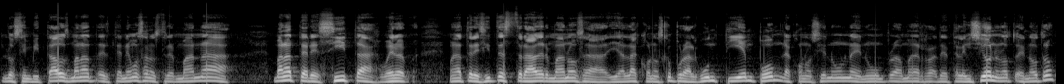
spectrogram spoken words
los invitados. Eh, tenemos a nuestra hermana, hermana Teresita, bueno, hermana Teresita Estrada, hermanos, ya la conozco por algún tiempo, la conocí en, un, en un programa de, de televisión, en otro, en otro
